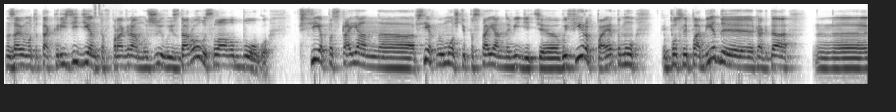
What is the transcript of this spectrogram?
назовем это так, резидентов программы «Живы и здоровы», слава богу, все постоянно, всех вы можете постоянно видеть э, в эфирах, поэтому после победы, когда э,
